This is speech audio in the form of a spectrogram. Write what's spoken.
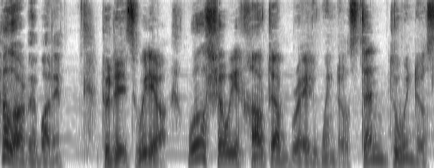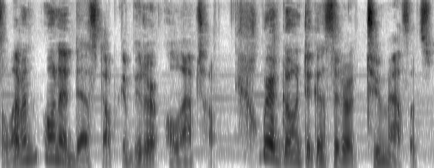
Hello everybody! Today's video will show you how to upgrade Windows 10 to Windows 11 on a desktop computer or laptop. We're going to consider two methods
